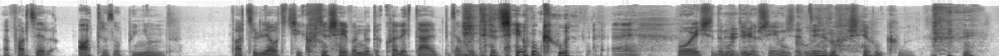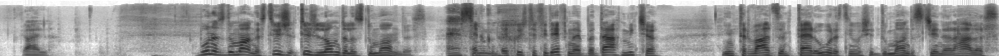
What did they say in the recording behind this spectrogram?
a forza era altre opinioni. Faccio gli altri ci conoscevano da quell'età e pensavo che c'è un culo. Eh, poi se da modino c'è un culo. Se da modino c'è un culo. Geil. Buonas domandas, tu tu l'uomo delle domandas. Eh, E, sono e questo fidefna è da mica intervalli per ore ti voce domandas generales.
